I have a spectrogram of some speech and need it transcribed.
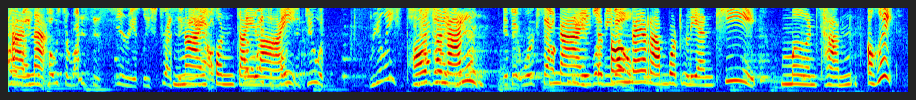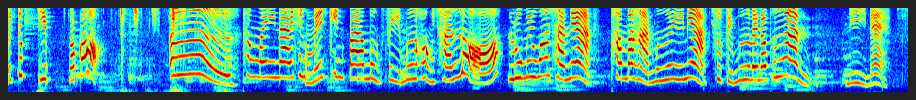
ฉันน่ะนายคนใจร้าย Really? เพ You ราะ have ฉะ an นั้น idea? If it works out, นาย please จะ let me ต้อง know. ได้รับบทเรียนที่เมินฉันเอาเฮ้ยเอ้ยจุบจิบแล้วก็ เออทำไมนายถึงไม่กินปลาหมึกฝีมือของฉันหรอ รู้ไหมว่าฉันเนี่ยทำอาหารมื้อนี้เนี่ย สุดฝีมือเลยนะเพื่อน นี่แน่ส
